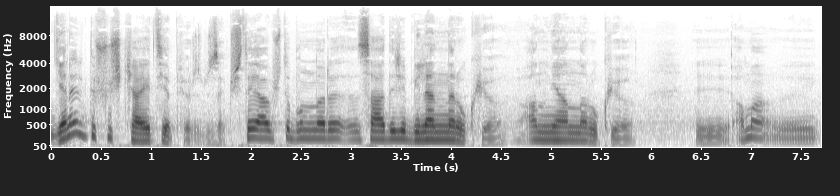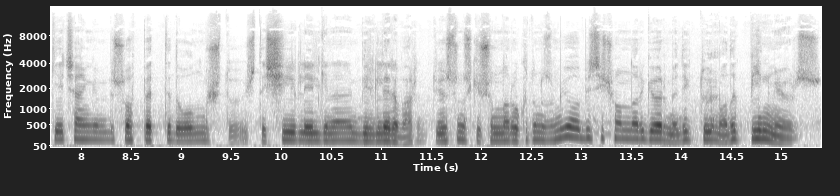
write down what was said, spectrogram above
Genelde şu şikayeti yapıyoruz biz hep. İşte ya işte bunları sadece bilenler okuyor, anlayanlar okuyor. Ee, ama e, geçen gün bir sohbette de olmuştu. İşte şiirle ilgilenen birileri var. Diyorsunuz ki şunları okudunuz mu? Yok biz hiç onları görmedik, duymadık, bilmiyoruz.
